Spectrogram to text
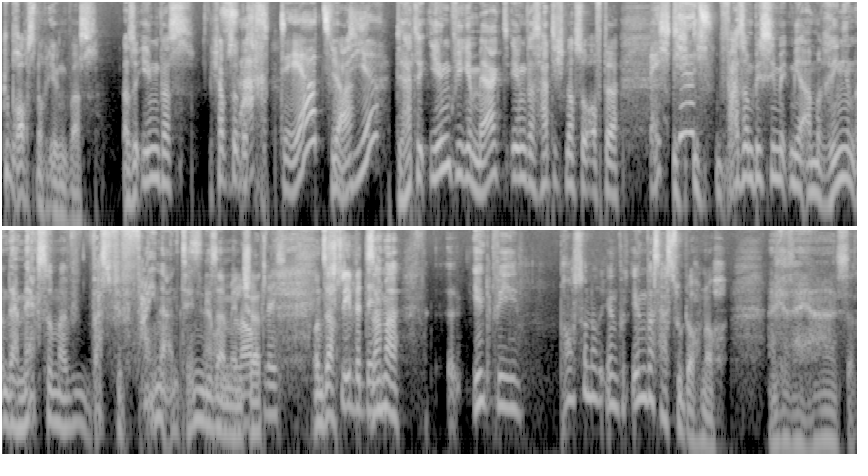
du brauchst noch irgendwas. Also irgendwas, ich habe so Sagt der zu ja, dir? Der hatte irgendwie gemerkt, irgendwas hatte ich noch so auf der. Echt ich, jetzt? ich war so ein bisschen mit mir am Ringen und da merkst du mal, was für feine Antennen ja dieser Mensch hat. Und sagt, Ich sag mal, äh, irgendwie brauchst du noch irgendwas? Irgendwas hast du doch noch. Hab ich gesagt, ja, ist doch,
